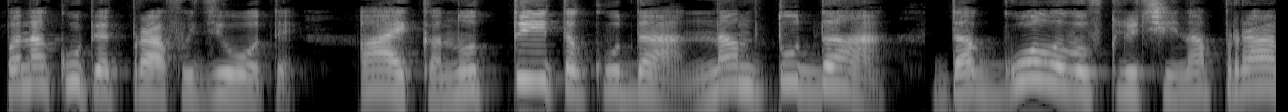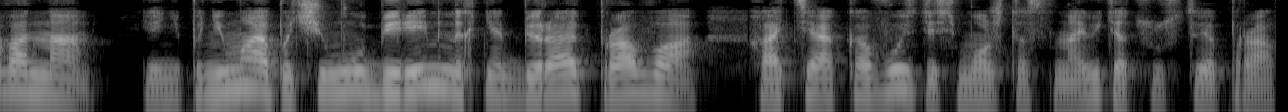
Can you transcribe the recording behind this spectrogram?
Понакупят прав идиоты. «Айка, но ты-то куда? Нам туда! Да головы включи, направо нам!» Я не понимаю, почему у беременных не отбирают права. Хотя кого здесь может остановить отсутствие прав?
